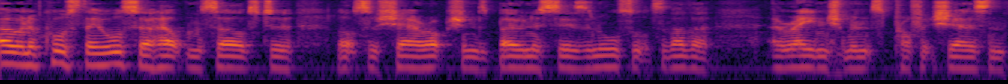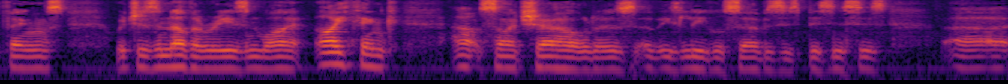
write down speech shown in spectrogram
Oh, and of course, they also help themselves to lots of share options, bonuses, and all sorts of other arrangements, profit shares, and things, which is another reason why I think outside shareholders at these legal services businesses uh,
